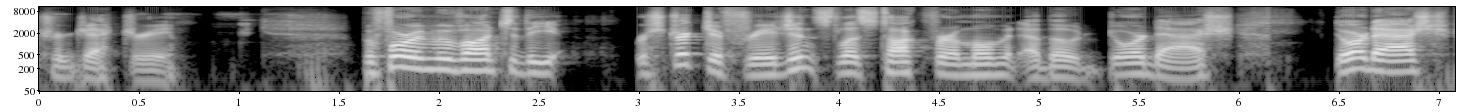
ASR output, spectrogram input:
trajectory. Before we move on to the restrictive free agents, let's talk for a moment about DoorDash. DoorDash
